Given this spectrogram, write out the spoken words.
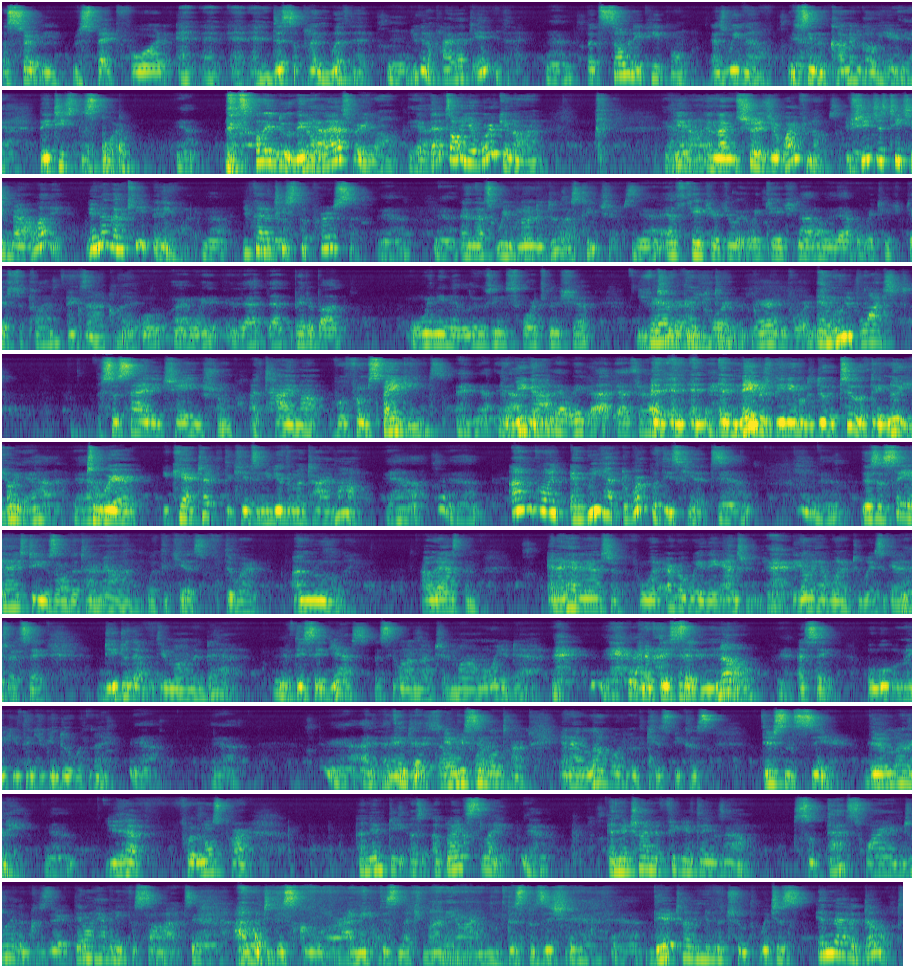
a certain respect for it and, and, and, and discipline with it, Mhm. you can apply that to anything. yeah, But so many people, as we know, we've Yeah. seen them come and go here, yeah, they teach the sport. Yeah. That's all they do. They don't Yeah. last very long. If that's all you're working on, you know, and I'm sure as your wife knows, if she's just teaching ballet, you're not going to keep anyone. No, You've got to teach the person. yeah, yeah. And that's what we've learned to do as teachers. Yeah, as teachers, we, we teach not only that, but we teach discipline. Exactly. And we that that bit about winning and losing sportsmanship, You very do, very you do. important, very important. And we've watched society change from a timeout, well, from spankings, uh, yeah, that we got. that we got. That's right. and, and, and, and neighbors being able to do it too if they knew you, oh yeah, yeah, to where you can't touch the kids and you give them a timeout. yeah, yeah, I'm going, and we have to work with these kids. yeah, yeah. There's a saying I used to use all the time, Alan, with the kids that weren't unruly. I would ask them, and I had an answer for whatever way they answered me. They only have one or two ways to get an answer. I'd say, Do you do that with your mom and dad? Mm. If they said yes, I'd say, Well, I'm not your mom or your dad. And if they said no, I'd say, Well, what would make you think you can do it with me? yeah, yeah, yeah. I, I think that's so every single time. And I love working with kids because they're sincere, they're learning. Yeah. You have, for the most part, an empty, a, a blank slate, Yeah. and they're trying to figure things out. So that's why I enjoy them because they they don't have any facades. Yeah. I went to this school, or I make this much money, or I'm in this position. Yeah. Yeah. They're telling you the truth, which is in that adult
